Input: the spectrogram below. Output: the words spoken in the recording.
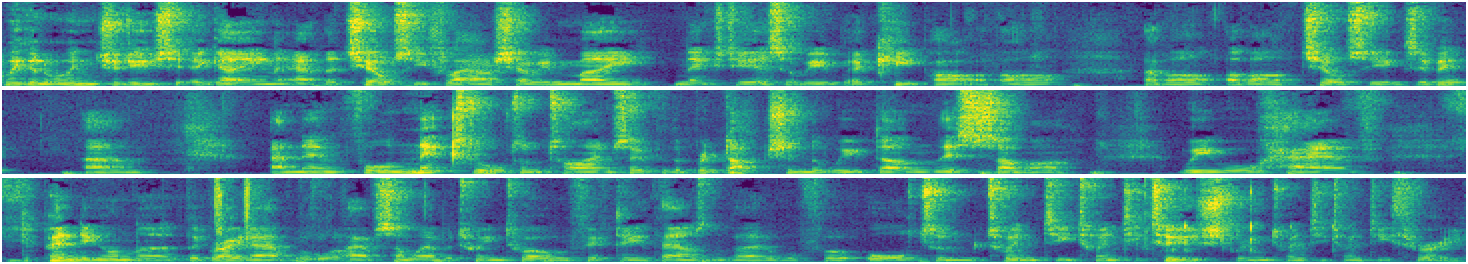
we're going to introduce it again at the Chelsea Flower Show in May next year. So it'll be a key part of our of our of our Chelsea exhibit. Um, and then for next autumn time, so for the production that we've done this summer, we will have, depending on the, the grade output, we'll have somewhere between 12 and 15,000 available for autumn 2022, spring 2023.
